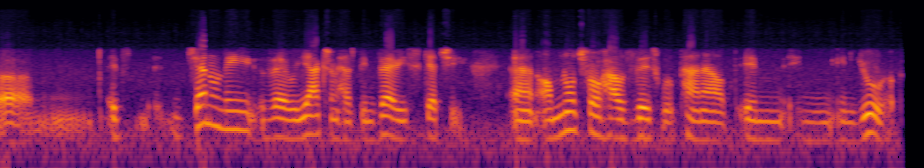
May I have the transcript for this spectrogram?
um, it's generally the reaction has been very sketchy, and I'm not sure how this will pan out in in, in Europe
